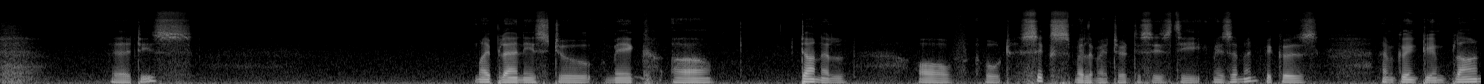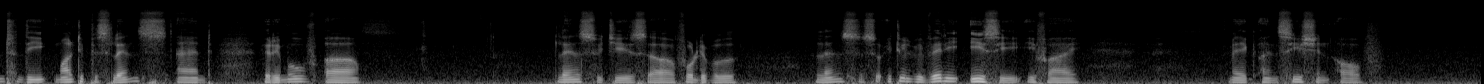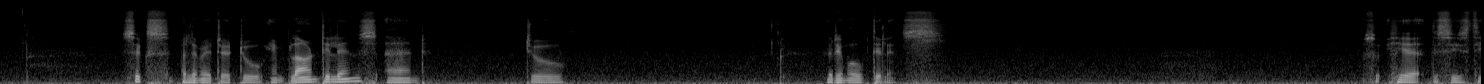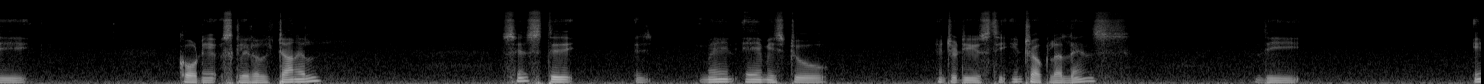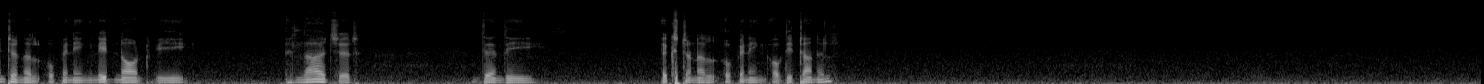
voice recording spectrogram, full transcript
here it is. My plan is to make a tunnel of about 6 millimeter. This is the measurement because I'm going to implant the multipiece lens and remove a lens which is a foldable lens. So it will be very easy if I make incision of 6 millimeter to implant the lens and to remove the lens. So here this is the corneoscleral tunnel. Since the main aim is to introduce the intraocular lens the internal opening need not be larger than the external opening of the tunnel.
